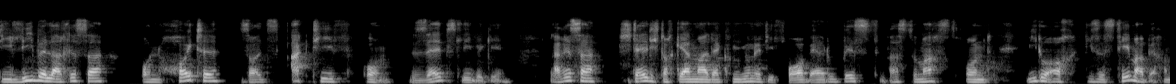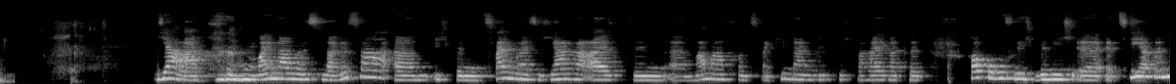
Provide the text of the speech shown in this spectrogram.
die liebe Larissa. Und heute soll es aktiv um Selbstliebe gehen. Larissa, stell dich doch gern mal der Community vor, wer du bist, was du machst und wie du auch dieses Thema behandelst. Ja, mein Name ist Larissa. Ähm, ich bin 32 Jahre alt, bin äh, Mama von zwei Kindern, glücklich verheiratet. Hauptberuflich bin ich äh, Erzieherin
